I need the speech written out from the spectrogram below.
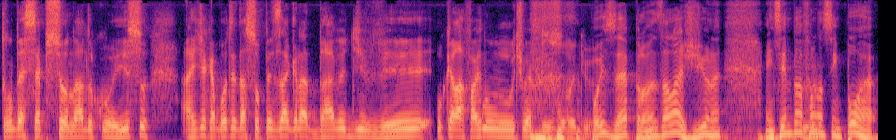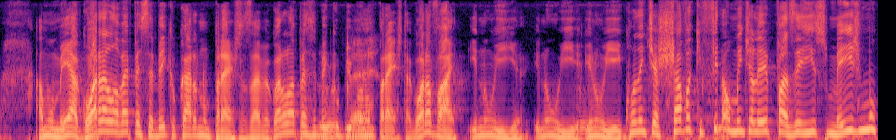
tão decepcionado com isso, a gente acabou tendo a surpresa agradável de ver o que ela faz no último episódio. pois é, pelo menos ela agiu, né? A gente sempre tava falando uhum. assim, porra, a Mumei agora ela vai perceber que o cara não presta, sabe? Agora ela vai perceber uhum, que o Biba é. não presta, agora vai. E não ia, e não ia, uhum. e não ia. E quando a gente achava que finalmente ela ia fazer isso mesmo,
